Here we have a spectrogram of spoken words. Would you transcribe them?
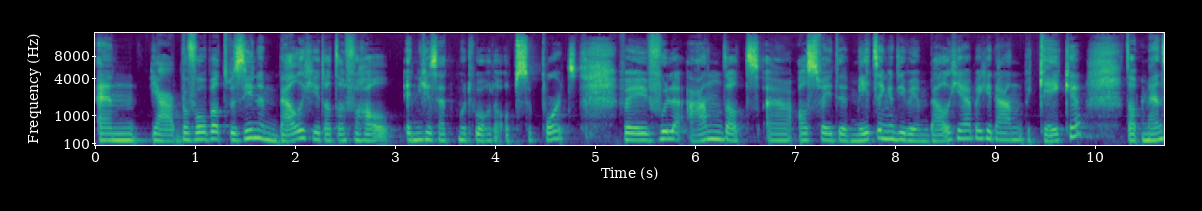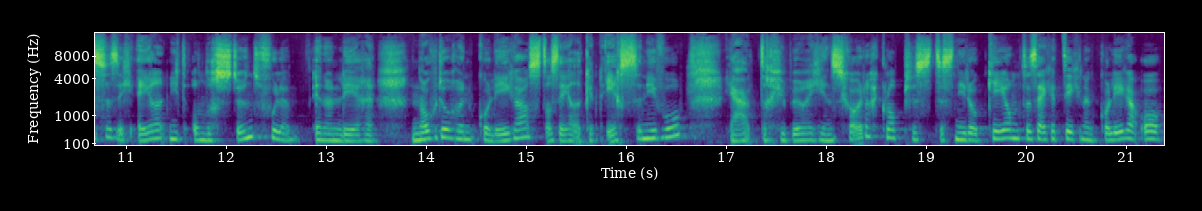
En ja, bijvoorbeeld, we zien in België dat er vooral ingezet moet worden op support. Wij voelen aan dat uh, als wij de metingen die we in België hebben gedaan bekijken, dat mensen zich eigenlijk niet ondersteund voelen in hun leren. Nog door hun collega's, dat is eigenlijk het eerste niveau. Ja, er gebeuren geen schouderklopjes. Het is niet oké om te zeggen tegen een collega oh,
